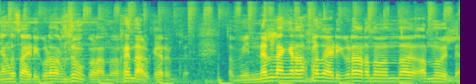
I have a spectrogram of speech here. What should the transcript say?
ഞങ്ങൾ സൈഡിൽ കൂടെ നടന്നു നോക്കോളാം എന്ന് പറയുന്ന ആൾക്കാരുണ്ട്. മിന്നലിൽ അങ്ങനെ നമ്മൾ സൈഡിൽ കൂടെ നടന്നു പോകുന്ന ഒന്നുമില്ല.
